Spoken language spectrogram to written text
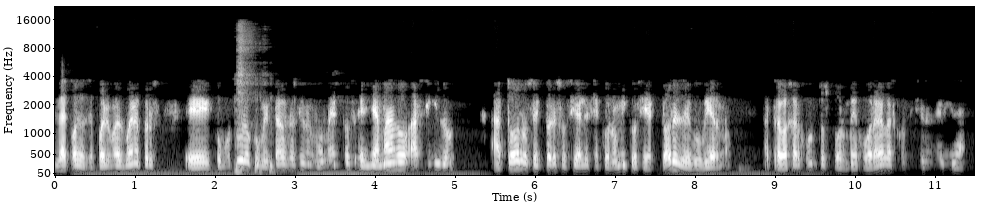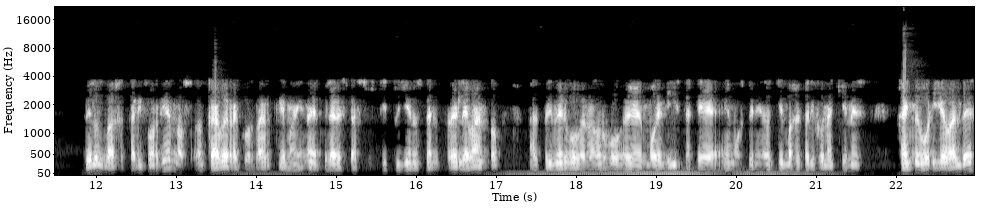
la cosa se pone más buena, pero eh, como tú lo comentabas hace unos momentos, el llamado ha sido a todos los sectores sociales, económicos y actores del gobierno a trabajar juntos por mejorar las condiciones de vida de los baja californianos. Cabe recordar que Marina del Pilar está sustituyendo, está relevando al primer gobernador eh, morenista que hemos tenido aquí en Baja California, quien es Jaime Borilla Valdés,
